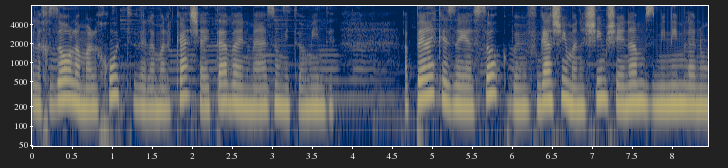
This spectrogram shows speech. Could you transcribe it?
ולחזור למלכות ולמלכה שהייתה בהן מאז ומתמיד. הפרק הזה יעסוק במפגש עם אנשים שאינם זמינים לנו,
